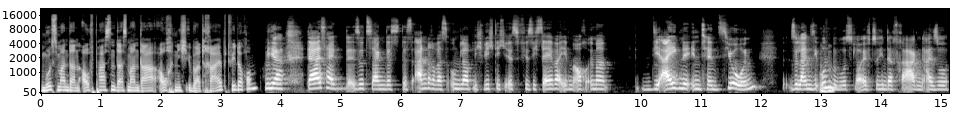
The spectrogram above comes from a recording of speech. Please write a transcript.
Muss man dann aufpassen, dass man da auch nicht übertreibt wiederum? Ja, da ist halt sozusagen das, das andere, was unglaublich wichtig ist, für sich selber eben auch immer die eigene Intention, solange sie mhm. unbewusst läuft, zu hinterfragen. Also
